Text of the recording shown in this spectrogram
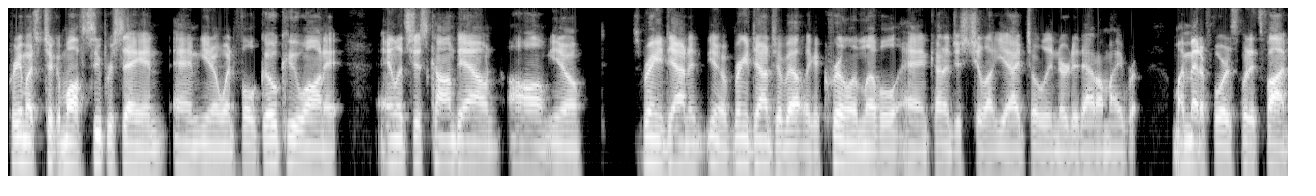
pretty much took him off Super Saiyan and, you know, went full Goku on it. And let's just calm down. Um, you know, let's bring it down and, you know, bring it down to about like a Krillin level and kind of just chill out. Yeah, I totally nerded out on my my metaphors, but it's fine.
